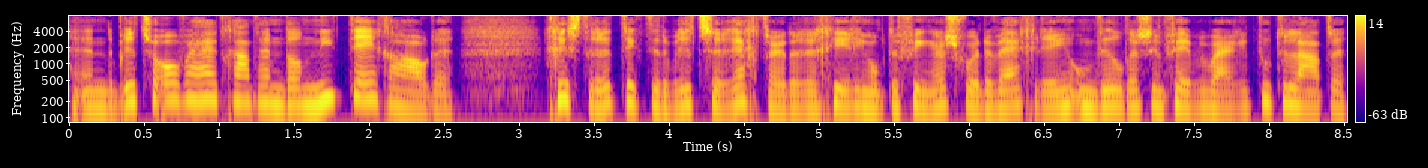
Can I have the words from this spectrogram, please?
en de Britse overheid gaat hem dan niet tegenhouden. Gisteren tikte de Britse rechter de regering op de vingers voor de weigering om Wilders in februari toe te laten.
